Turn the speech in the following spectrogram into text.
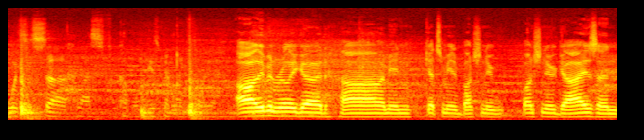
What's this uh, last couple of days been like for you? Uh, they've been really good. Uh, I mean, get to meet a bunch of new bunch of new guys, and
